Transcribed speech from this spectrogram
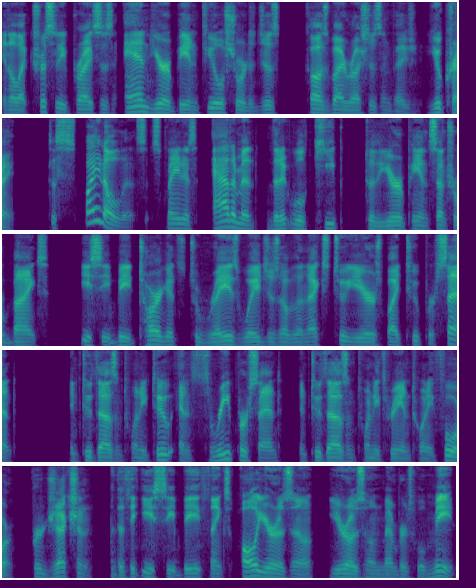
in electricity prices and European fuel shortages caused by Russia's invasion of Ukraine. Despite all this, Spain is adamant that it will keep to the European Central Bank's ECB targets to raise wages over the next two years by 2%, in 2022 and 3% in 2023 and 24. Projection that the ECB thinks all Eurozone, Eurozone members will meet.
